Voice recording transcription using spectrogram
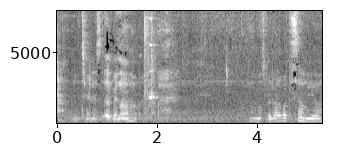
Let me turn this oven on. Almost forgot about the salmon, y'all.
